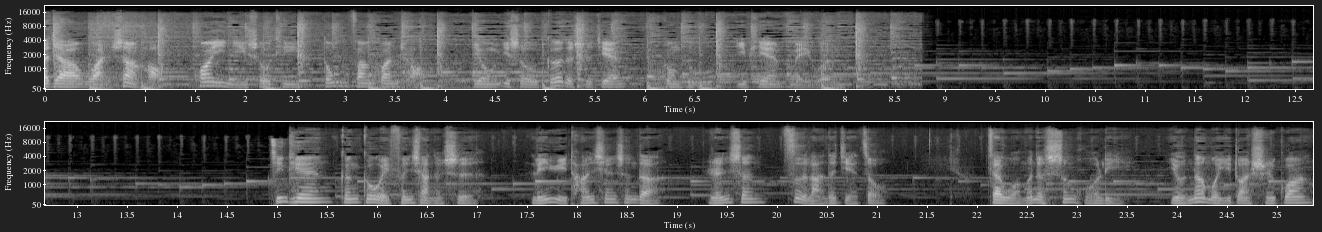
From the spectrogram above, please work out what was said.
大家晚上好，欢迎您收听《东方观潮》，用一首歌的时间共读一篇美文。今天跟各位分享的是林语堂先生的《人生自然的节奏》。在我们的生活里，有那么一段时光，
